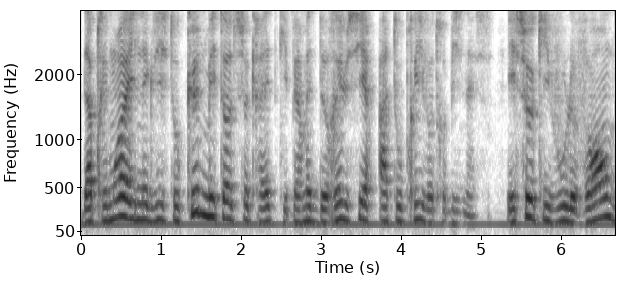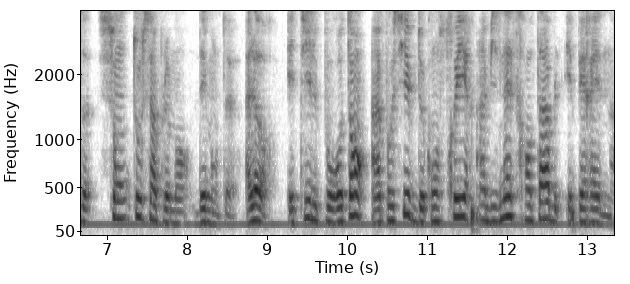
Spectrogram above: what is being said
D'après moi, il n'existe aucune méthode secrète qui permette de réussir à tout prix votre business. Et ceux qui vous le vendent sont tout simplement des menteurs. Alors, est-il pour autant impossible de construire un business rentable et pérenne?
